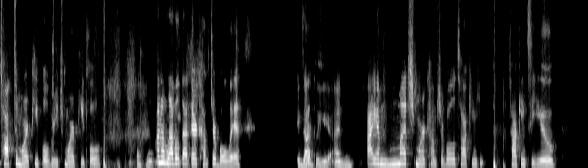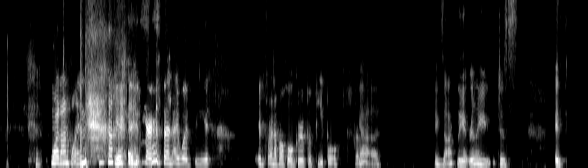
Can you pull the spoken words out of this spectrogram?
talk to more people reach more people Definitely. on a level that they're comfortable with exactly with, and i am much more comfortable talking talking to you one-on-one yes. here than i would be in front of a whole group of people so. yeah exactly it really just it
